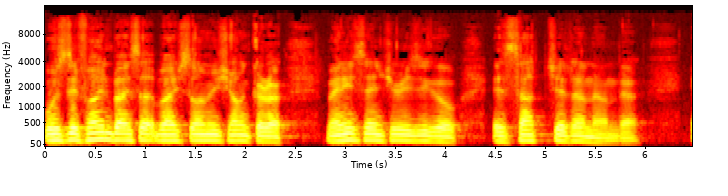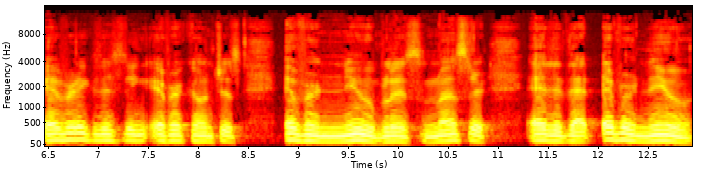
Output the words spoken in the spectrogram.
was defined by by Swami Shankara many centuries ago as Satchitananda, ever existing, ever conscious, ever new bliss. And Master added that ever new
